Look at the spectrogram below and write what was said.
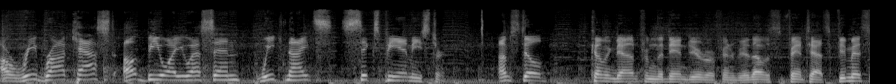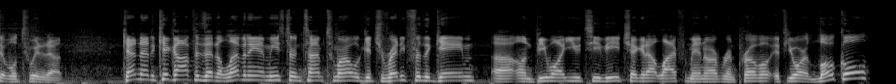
a rebroadcast of BYUSN weeknights, 6 p.m. Eastern. I'm still coming down from the Dan Dierdorf interview. That was fantastic. If you missed it, we'll tweet it out. Countdown to kickoff is at 11 a.m. Eastern Time tomorrow. We'll get you ready for the game uh, on BYU TV. Check it out live from Ann Arbor and Provo. If you are local,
